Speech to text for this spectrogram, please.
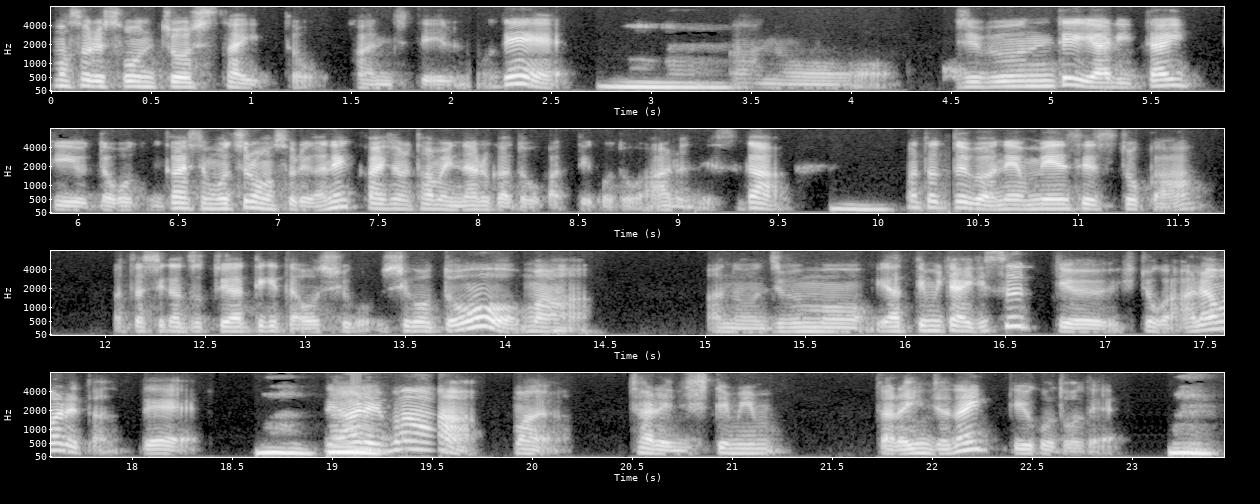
まあそれ尊重したいと感じているので、うん。あの、自分でやりたいって言ったことに関してもちろんそれがね、会社のためになるかどうかっていうことがあるんですが、まあ例えばね、面接とか、私がずっとやってきたお仕事仕事を、まあ、あの、自分もやってみたいですっていう人が現れたので、うん。であれば、まあ、チャレンジしてみたらいいんじゃないっていうことで、うん。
